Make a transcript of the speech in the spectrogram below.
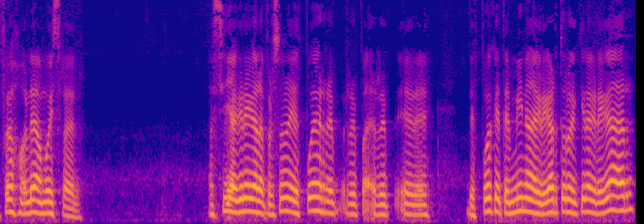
fue Jole Amo Israel. Así agrega la persona y después eh, Después que termina de agregar todo lo que quiere agregar,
